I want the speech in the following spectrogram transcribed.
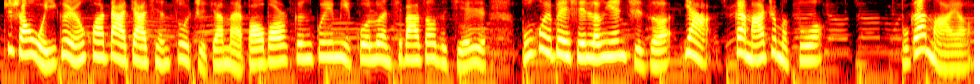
至少我一个人花大价钱做指甲、买包包，跟闺蜜过乱七八糟的节日，不会被谁冷眼指责呀？干嘛这么作？不干嘛呀？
